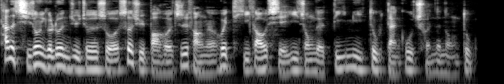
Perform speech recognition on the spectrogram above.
他的其中一个论据就是说，摄取饱和脂肪呢，会提高血液中的低密度胆固醇的浓度。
